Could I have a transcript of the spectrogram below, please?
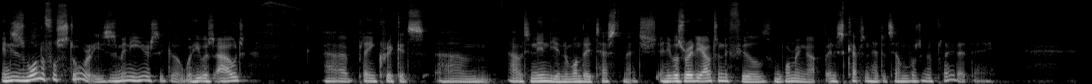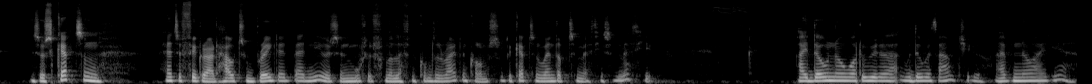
And a wonderful story. This is many years ago where he was out uh, playing cricket um, out in India in a one day test match. And he was already out in the field warming up. And his captain had to tell him he wasn't going to play that day. And so his captain had to figure out how to break that bad news and move it from the left hand column to the right hand column. So the captain went up to Matthew and said, Matthew, I don't know what we would do without you. I have no idea.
